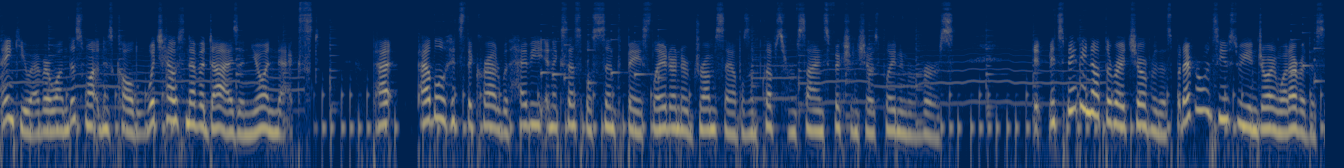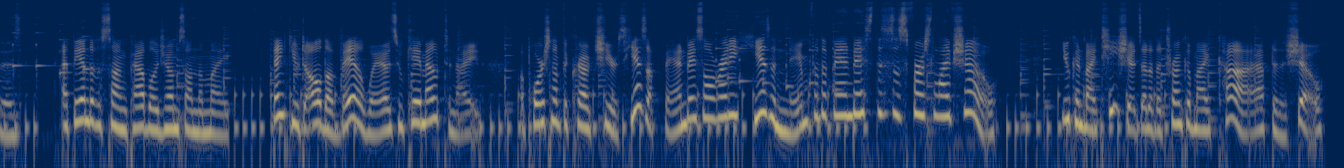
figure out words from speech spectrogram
Thank you, everyone. This one is called Which House Never Dies, and you're next. Pa- Pablo hits the crowd with heavy, inaccessible synth bass layered under drum samples and clips from science fiction shows played in reverse. It, it's maybe not the right show for this, but everyone seems to be enjoying whatever this is. At the end of the song, Pablo jumps on the mic. Thank you to all the Veil wearers who came out tonight. A portion of the crowd cheers. He has a fan base already? He has a name for the fan base? This is his first live show. You can buy t-shirts out of the trunk of my car after the show.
